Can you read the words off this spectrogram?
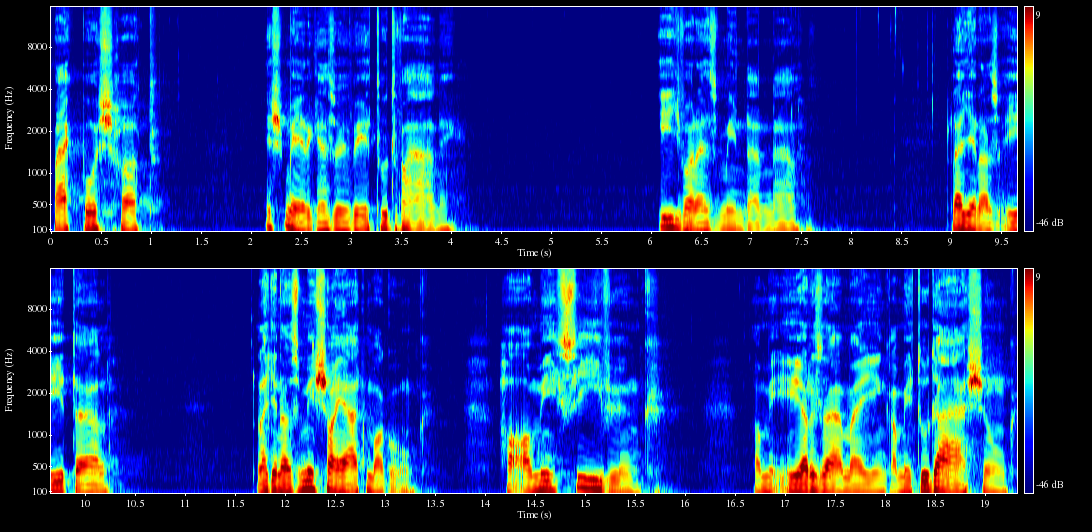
megposhat, és mérgezővé tud válni. Így van ez mindennel. Legyen az étel, legyen az mi saját magunk. Ha a mi szívünk, a mi érzelmeink, a mi tudásunk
